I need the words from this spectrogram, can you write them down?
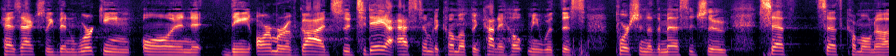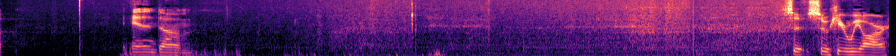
has actually been working on the armor of God. So today I asked him to come up and kind of help me with this portion of the message. So Seth, Seth, come on up. And um, so, so here we are.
